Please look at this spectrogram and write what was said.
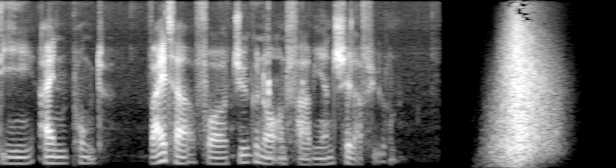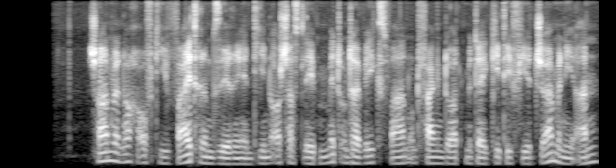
die einen Punkt weiter vor Jugenot und Fabian Schiller führen. Schauen wir noch auf die weiteren Serien, die in Oschersleben mit unterwegs waren und fangen dort mit der GT4 Germany an.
